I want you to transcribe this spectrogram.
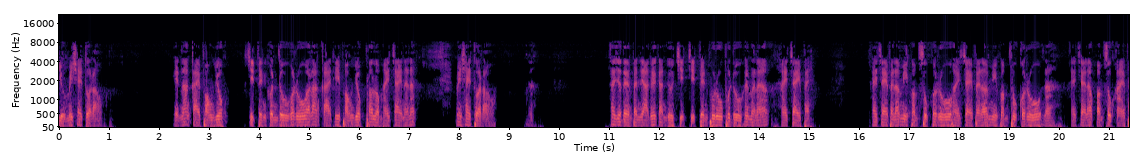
อยู่ไม่ใช่ตัวเรา เห็นร่างกายพองยุบจิตเป็นคนดูก็รู้ว่าร่างกายที่พองยุบเพราะลมหายใจนั้นนะไม่ใช่ตัวเรา ถ้าจะเดินปัญญาด้วยการดูจิตจิตเป็นผู้รู้ผู้ดูขึ้นมาแล้ว หายใจไป หายใจไปแล้วมีความสุขก็รู้ หายใจไปแล้วมีความทุกข์ก็รู้นะหายใจแล้วความสุขหายไป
